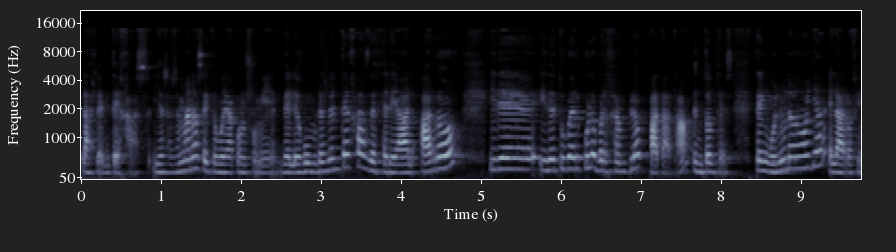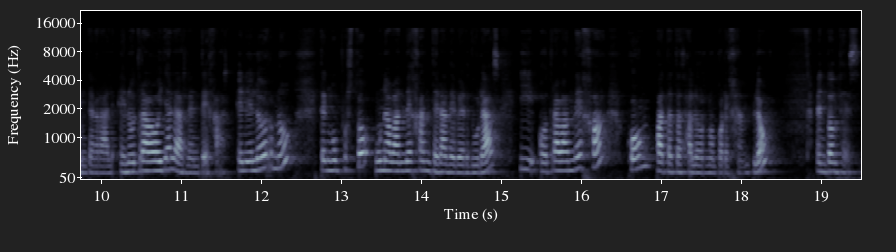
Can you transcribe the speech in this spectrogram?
las lentejas. Y esa semana sé que voy a consumir de legumbres lentejas, de cereal arroz y de, y de tubérculo, por ejemplo, patata. Entonces, tengo en una olla el arroz integral en otra olla las lentejas. En el horno tengo puesto una bandeja entera de verduras y otra bandeja con patatas al horno, por ejemplo. Entonces,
